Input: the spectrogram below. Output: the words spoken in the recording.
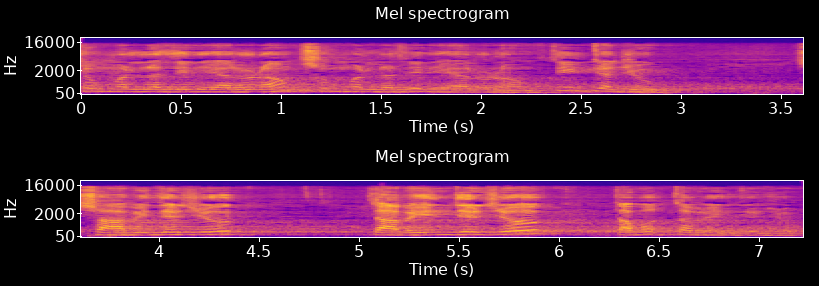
সুম্মাল্লাদিন ইয়ালুন হম সুম্মাল্লাদিন ইয়ালুন হম তিনটা যুগ। সাহাবিদের যুগ তাবেইনদের যুগ তাবত তাবেইনদের যুগ।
